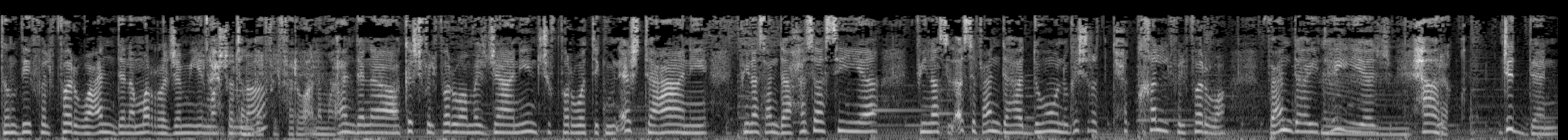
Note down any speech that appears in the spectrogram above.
تنظيف الفروة عندنا مرة جميل ما شاء الله. تنظيف الفروة أنا مرة. عندنا كشف الفروة مجاني نشوف فروتك من إيش تعاني. في ناس عندها حساسية في ناس للأسف عندها دهون وقشرة تحط خل في الفروة فعندها يتهيج حارق. جدا.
